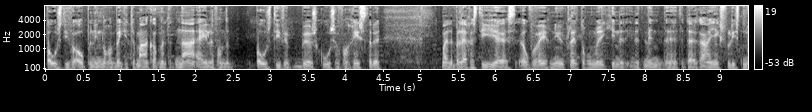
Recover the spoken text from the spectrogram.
positieve opening nog een beetje te maken had... met het naeilen van de positieve beurskoersen van gisteren. Maar de beleggers die uh, overwegen nu een klein toch een beetje in het, in het min uh, te duiken. AJX verliest 0,3%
